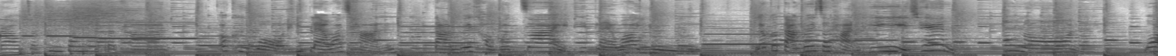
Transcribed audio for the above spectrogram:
เราจะขึ้นต้นด้วยประธาน ก็คือวอที่แปลว่าฉัน ตามด้วยคำว่าจ้ายที่แปลว่าอยู่ แล้วก็ตามด้วยสถานที่ เช่น ห้องนอนวอ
